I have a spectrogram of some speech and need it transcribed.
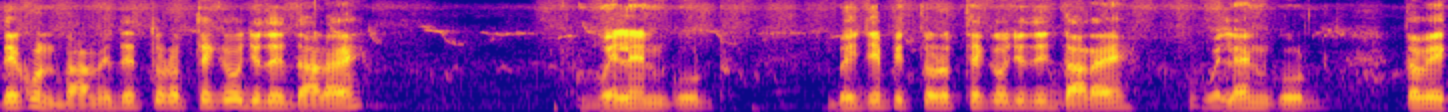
দেখুন, বামেদের তরফ থেকেও যদি দাঁড়ায় ওয়েল অ্যান্ড গুড বিজেপির তরফ থেকেও যদি দাঁড়ায় ওয়েল অ্যান্ড গুড তবে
